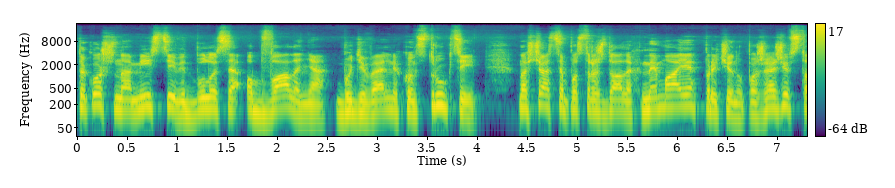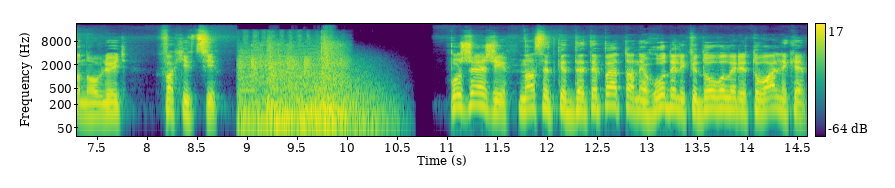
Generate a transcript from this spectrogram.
Також на місці відбулося обвалення будівельних конструкцій. На щастя, постраждалих немає. Причину пожежі встановлюють фахівці. Пожежі, наслідки ДТП та негоди ліквідовували рятувальники.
